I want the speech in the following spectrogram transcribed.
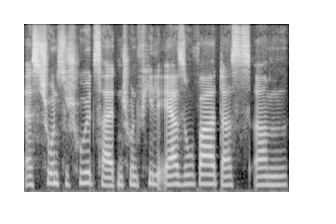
es schon zu Schulzeiten schon viel eher so war, dass ähm,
